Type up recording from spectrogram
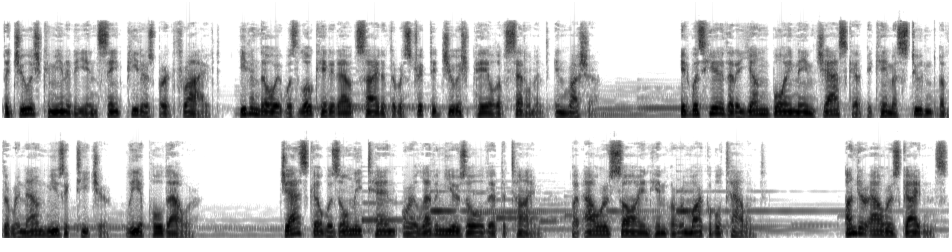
the Jewish community in St. Petersburg thrived, even though it was located outside of the restricted Jewish Pale of Settlement in Russia. It was here that a young boy named Jascha became a student of the renowned music teacher, Leopold Auer. Jascha was only 10 or 11 years old at the time, but Auer saw in him a remarkable talent. Under Auer's guidance,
